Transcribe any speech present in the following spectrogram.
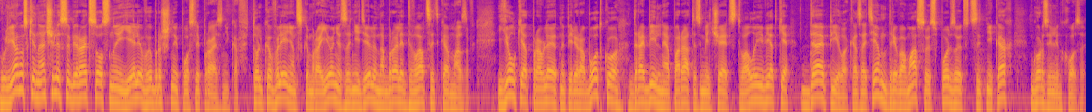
В Ульяновске начали собирать сосны и ели, выброшенные после праздников. Только в Ленинском районе за неделю набрали 20 КАМАЗов. Елки отправляют на переработку, дробильный аппарат измельчает стволы и ветки до опилок, а затем древомассу используют в цветниках горзеленхоза.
